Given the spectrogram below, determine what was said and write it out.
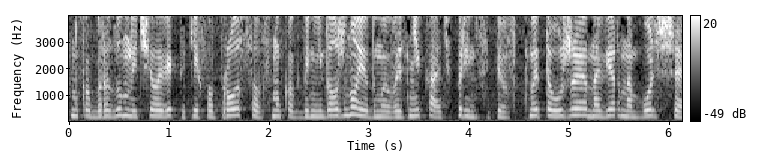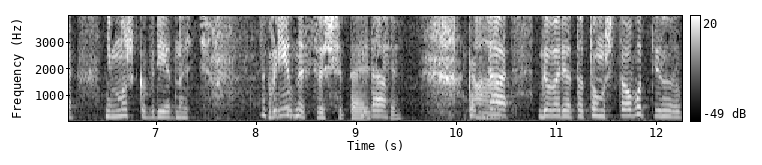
ну, как бы разумный человек таких вопросов, ну, как бы не должно, я думаю, возникать, в принципе. Это уже, наверное, больше немножко вредность. Вредность вы считаете? Да. Когда а... говорят о том, что а вот э,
